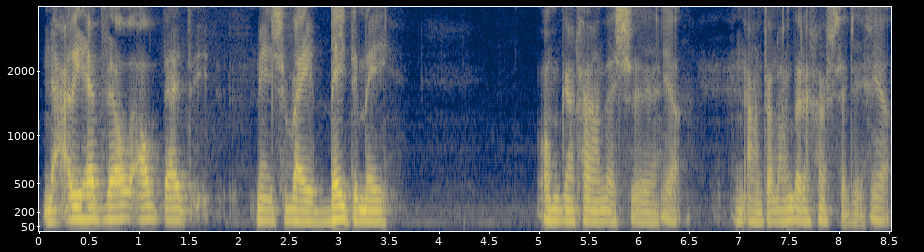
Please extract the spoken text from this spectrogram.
Nou, je hebt wel altijd mensen waar je beter mee om kan gaan dan eh, Ja, een aantal andere gasten. Dus, ja.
